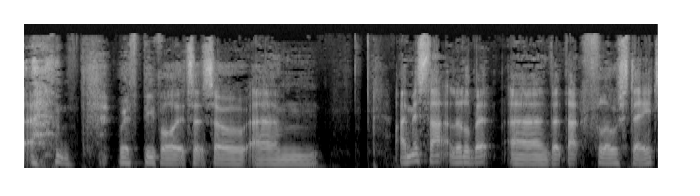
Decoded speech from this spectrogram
um, with people it's so um, I miss that a little bit. Uh, that that flow state.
